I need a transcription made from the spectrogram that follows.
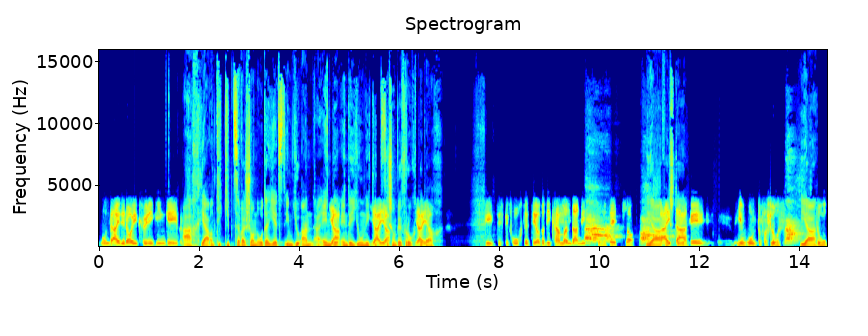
Und eine neue Königin geben. Ach ja, und die gibt's aber schon, oder? Jetzt im Ju an, äh, Ende, ja. Ende Juni gibt ja, ja. sie schon befruchtet ja, ja. auch. Gibt es Befruchtete, oder? Die kann man dann nicht zusetzen. Ja, drei verstehe. Tage im, unter Verschluss ja. zu,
